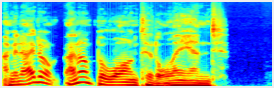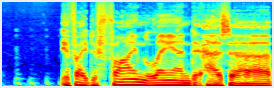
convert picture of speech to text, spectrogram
I mean, I don't I don't belong to the land if I define land as a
